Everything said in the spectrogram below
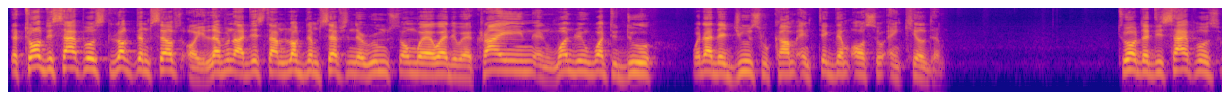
The 12 disciples locked themselves, or 11 at this time, locked themselves in a room somewhere where they were crying and wondering what to do, whether the Jews would come and take them also and kill them. Two of the disciples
